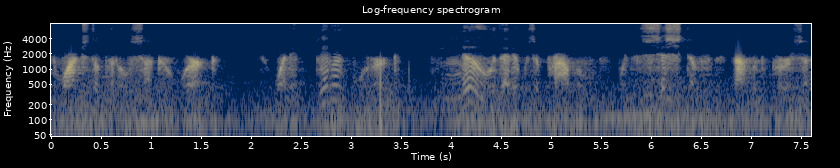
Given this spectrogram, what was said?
and watched the little sucker work. When it didn't work, he knew that it was a problem with the system, not with the person.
